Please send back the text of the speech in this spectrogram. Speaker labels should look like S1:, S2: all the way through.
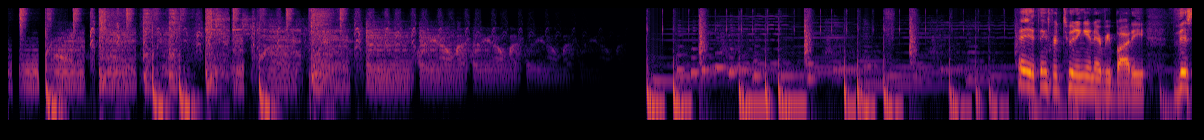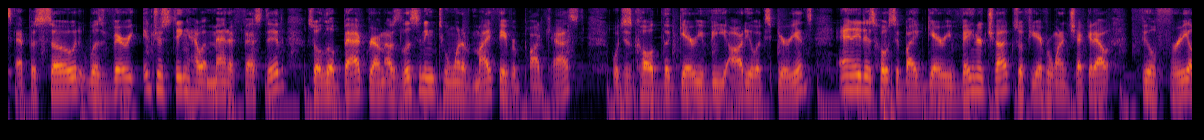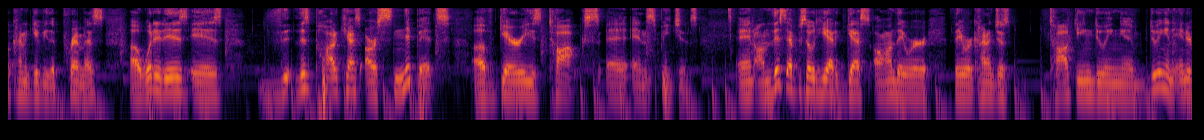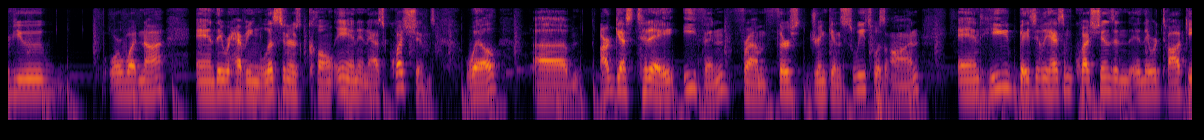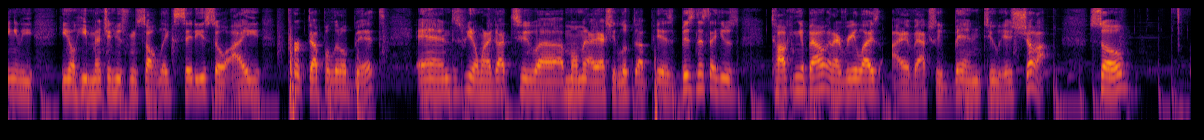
S1: Música Hey, thanks for tuning in, everybody. This episode was very interesting how it manifested. So, a little background I was listening to one of my favorite podcasts, which is called the Gary V Audio Experience, and it is hosted by Gary Vaynerchuk. So, if you ever want to check it out, feel free. I'll kind of give you the premise. Uh, what it is, is th- this podcast are snippets of Gary's talks and, and speeches. And on this episode, he had guests on. They were they were kind of just talking, doing a, doing an interview or whatnot, and they were having listeners call in and ask questions. Well, um, our guest today, Ethan from Thirst Drinks and Treats, was on, and he basically had some questions, and, and they were talking, and he, you know, he mentioned he was from Salt Lake City, so I perked up a little bit. And you know, when I got to uh, a moment, I actually looked up his business that he was talking about, and I realized I have actually been to his shop. So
